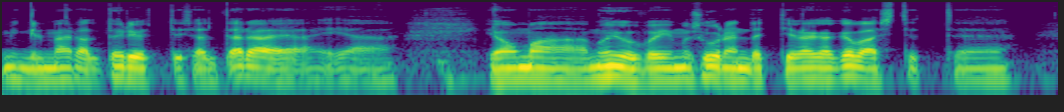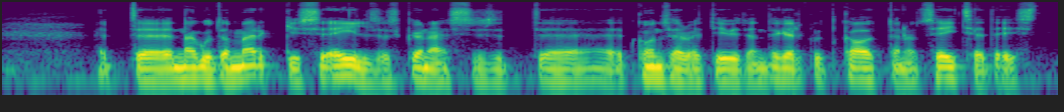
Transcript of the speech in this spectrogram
mingil määral tõrjuti sealt ära ja, ja, ja oma mõjuvõimu suurendati väga kõvasti, et et nagu ta märkis eilses kõnes siis, et, et konservatiivid on tegelikult kaotanud seitseteist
